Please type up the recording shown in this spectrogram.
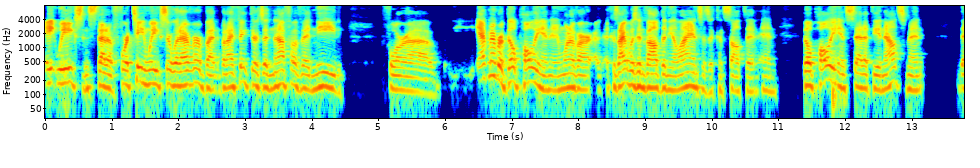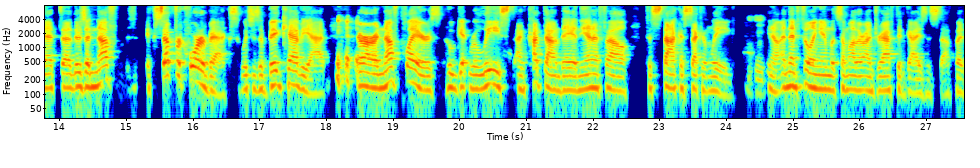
eight weeks instead of 14 weeks or whatever, but but I think there's enough of a need for. Uh, I remember Bill Polian in one of our because I was involved in the alliance as a consultant, and Bill Polian said at the announcement that uh, there's enough, except for quarterbacks, which is a big caveat, there are enough players who get released on cutdown day in the NFL to stock a second league, mm-hmm. you know, and then filling in with some other undrafted guys and stuff. But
